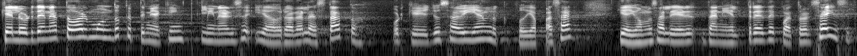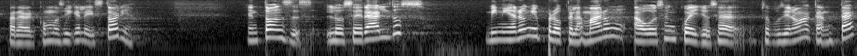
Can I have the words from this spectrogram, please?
que le ordene a todo el mundo que tenía que inclinarse y adorar a la estatua porque ellos sabían lo que podía pasar. Y ahí vamos a leer Daniel 3 de 4 al 6 para ver cómo sigue la historia. Entonces, los heraldos vinieron y proclamaron a voz en cuello, o sea, se pusieron a cantar.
